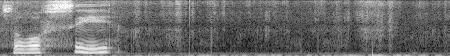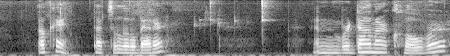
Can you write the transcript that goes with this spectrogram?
So we'll see. Okay, that's a little better. And we're done our clover.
